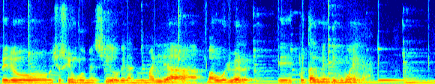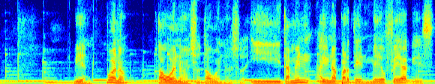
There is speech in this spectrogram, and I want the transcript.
pero yo soy un convencido que la normalidad va a volver eh, totalmente como era. Bien, bueno, está bueno eso, está bueno eso. Y también hay una parte medio fea que es,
